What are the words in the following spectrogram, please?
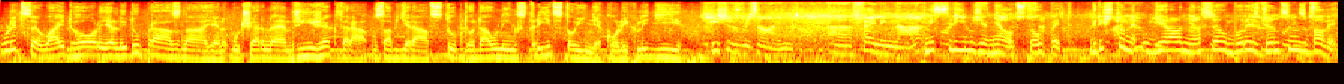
Ulice Whitehall je lidu prázdná, jen u Černé mříže, která uzavírá vstup do Downing Street, stojí několik lidí. Uh, Myslím, že měl odstoupit. Když to neudělal, měl se ho Boris Johnson zbavit.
